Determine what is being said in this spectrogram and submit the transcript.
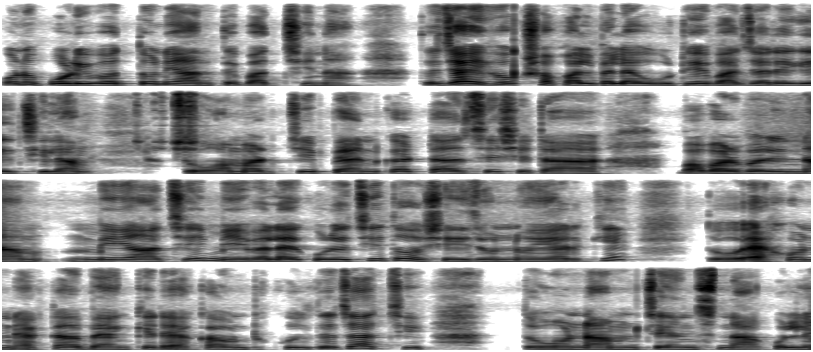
কোনো পরিবর্তনই আনতে পারছি না। তো যাই হোক, সকালবেলা উঠে বাজারে গেছিলাম। তো আমার যে প্যান কার্ডটা আছে, সেটা বাবার বাড়ির নামে আছে, মেয়েবেলায় করেছি তো, সেই জন্যই আর কি। তো এখন একটা ব্যাংকের অ্যাকাউন্ট খুলতে চাচ্ছি। তো নাম চেঞ্জ না করলে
